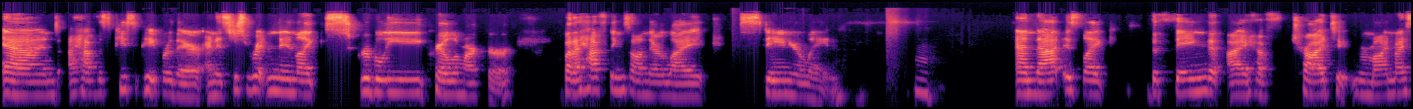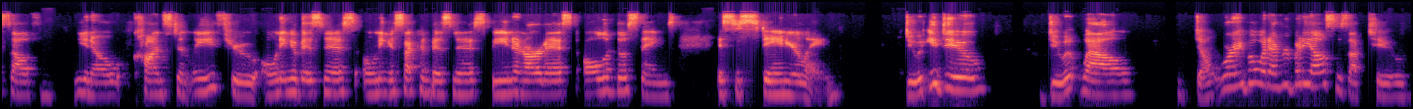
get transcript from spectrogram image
And I have this piece of paper there and it's just written in like scribbly Crayola marker. But I have things on there like stay in your lane. Hmm. And that is like the thing that I have tried to remind myself, you know, constantly through owning a business, owning a second business, being an artist, all of those things is to stay in your lane do what you do, do it well. Don't worry about what everybody else is up to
